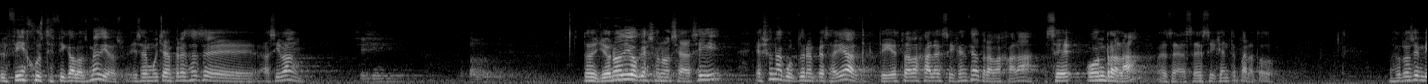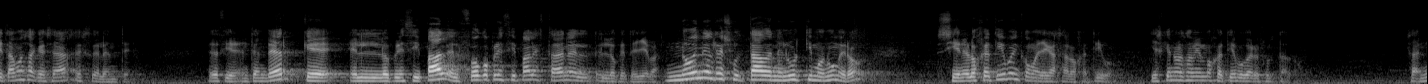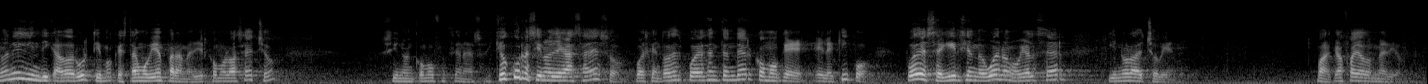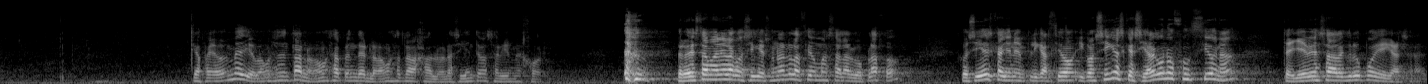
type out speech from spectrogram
el fin justifica los medios. Y en muchas empresas eh, así van. Sí, sí, totalmente. Entonces, yo no digo que eso no sea así, es una cultura empresarial. Te quieres trabajar la exigencia, trabajala. Se honrala, o sea, sé exigente para todo. Nosotros invitamos a que sea excelente. Es decir, entender que el- lo principal, el foco principal está en, el- en lo que te lleva. No en el resultado, en el último número, sino en el objetivo y en cómo llegas al objetivo. Y es que no es lo mismo objetivo que resultado. O sea, no en el indicador último, que está muy bien para medir cómo lo has hecho, sino en cómo funciona eso. ¿Y qué ocurre si no llegas a eso? Pues que entonces puedes entender como que el equipo puede seguir siendo bueno, me voy al ser, y no lo ha hecho bien. Vale, que ha fallado en medio. ¿Qué ha fallado en medio? Vamos a sentarnos, vamos a aprenderlo, vamos a trabajarlo, la siguiente va a salir mejor. Pero de esta manera consigues una relación más a largo plazo, consigues que haya una implicación y consigues que si algo no funciona, te lleves al grupo y digas, "Ah,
